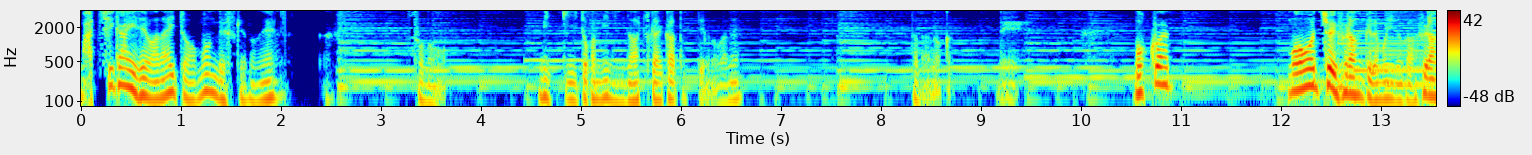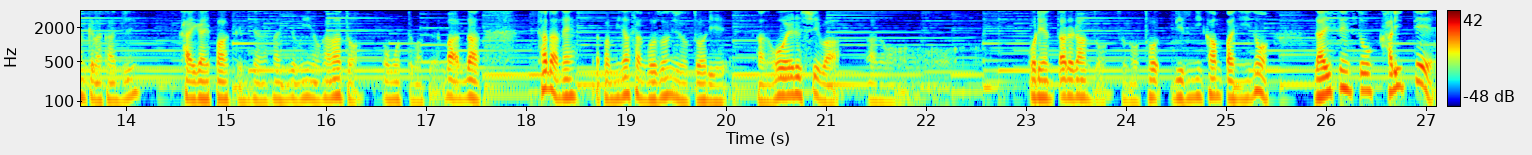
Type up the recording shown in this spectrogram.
間違いではないとは思うんですけどね。その、ミッキーとかミニーの扱い方っていうのがね。ただなんか、ね、僕はもうちょいフランクでもいいのか、フランクな感じ？海外パークみたいな感じでもいいのかなと思ってます。まあ、だ、ただね、やっぱ皆さんご存知の通り、あの、OLC は、あの、オリエンタルランド、そのディズニーカンパニーのライセンスを借りて、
